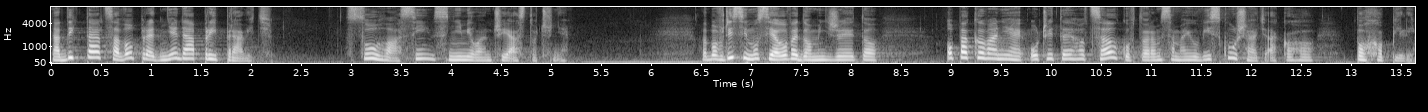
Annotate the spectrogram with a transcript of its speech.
na diktát sa vopred nedá pripraviť. Súhlasím s nimi len čiastočne. Lebo vždy si musia uvedomiť, že je to opakovanie aj určitého celku, v ktorom sa majú vyskúšať, ako ho pochopili.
